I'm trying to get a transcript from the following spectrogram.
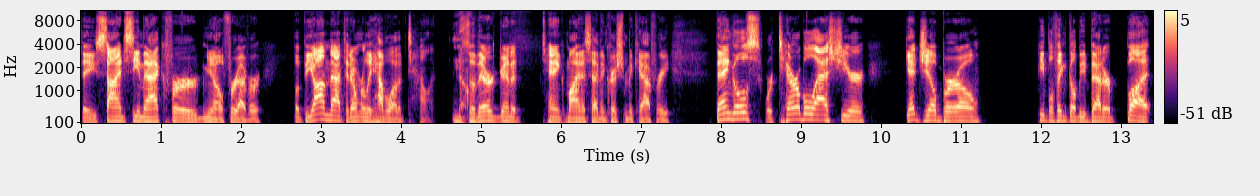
They signed CMAC for, you know, forever. But beyond that, they don't really have a lot of talent. No. So they're going to tank minus having Christian McCaffrey. Bengals were terrible last year. Get Joe Burrow. People think they'll be better, but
